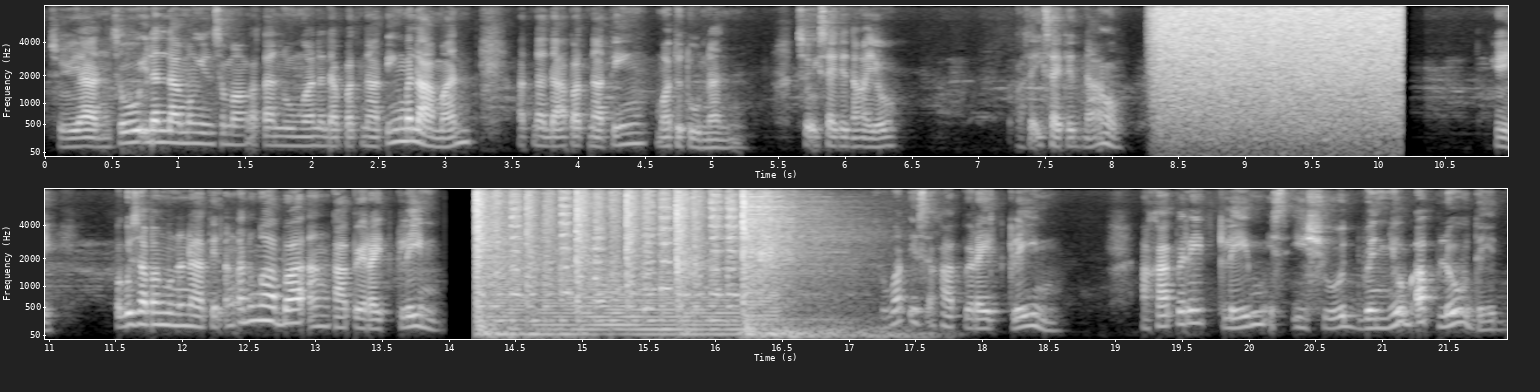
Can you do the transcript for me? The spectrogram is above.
So yan, so ilan lamang yun sa mga katanungan na dapat nating malaman at na dapat nating matutunan. So excited na kayo? Kasi excited na ako. Okay, pag-usapan muna natin ang ano nga ba ang copyright claim. What is a copyright claim? A copyright claim is issued when you've uploaded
